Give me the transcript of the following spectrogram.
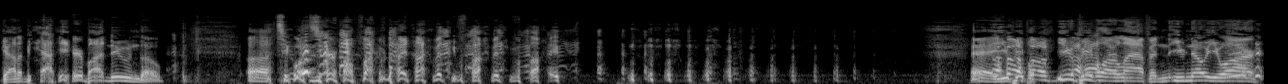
Gotta be out of here by noon, though. Uh, 210-599-5555. Hey, you people, you people are laughing. You know you are.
